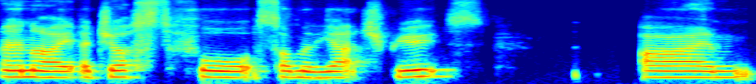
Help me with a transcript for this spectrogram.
and I adjust for some of the attributes. I'm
